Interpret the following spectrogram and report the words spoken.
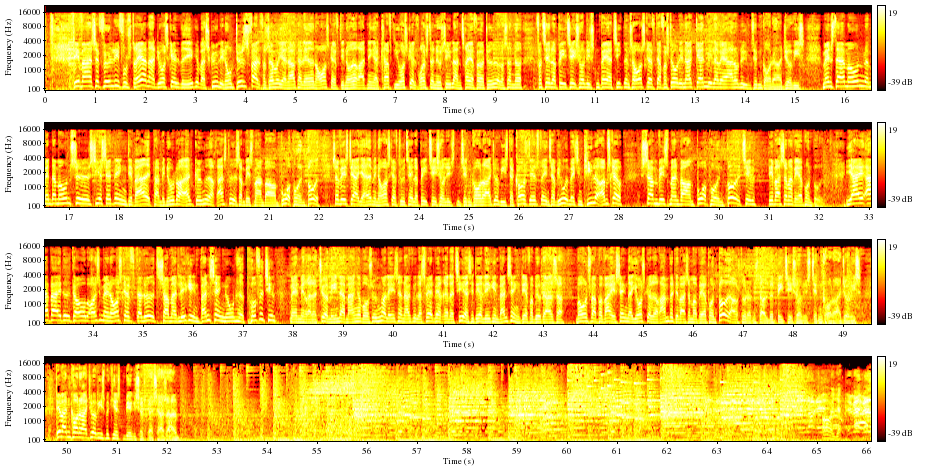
Det var selvfølgelig frustrerende, at jordskælvet ikke var skyld i nogen dødsfald, for så ville jeg nok have lavet en overskrift i noget retning af kraftig jordskælv ryster New Zealand 43 døde eller sådan noget, fortæller BT-journalisten bag artiklens overskrift, der forstår det nok gerne ville være anonym til den korte radioavis. Mens der er Mogen, men der Mogens øh, siger sætningen, det varede et par minutter, og alt gyngede og rastlede, som hvis man var ombord på en båd, så vidste jeg, at jeg havde min overskrift, udtaler BT-journalisten til den korte radioavis, der kort efter interviewet med sin kilde omskrev, som hvis man var ombord på en båd til, det var som at være på en båd. Jeg arbejdede dog også med en overskrift, der lød som at ligge i en vandseng, nogen havde puffet til, men min redaktør mente, at mange af vores yngre læsere nok ville have svært ved at relatere til det at ligge i en vandseng. Derfor blev det altså, Mogens var på vej i seng, da jordskældet rampe. Det var som at være på en båd, afslutter den stolte BT-journalist til den korte radioavis. Det var den korte radioavis med Kirsten Birke Sjøtskrets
